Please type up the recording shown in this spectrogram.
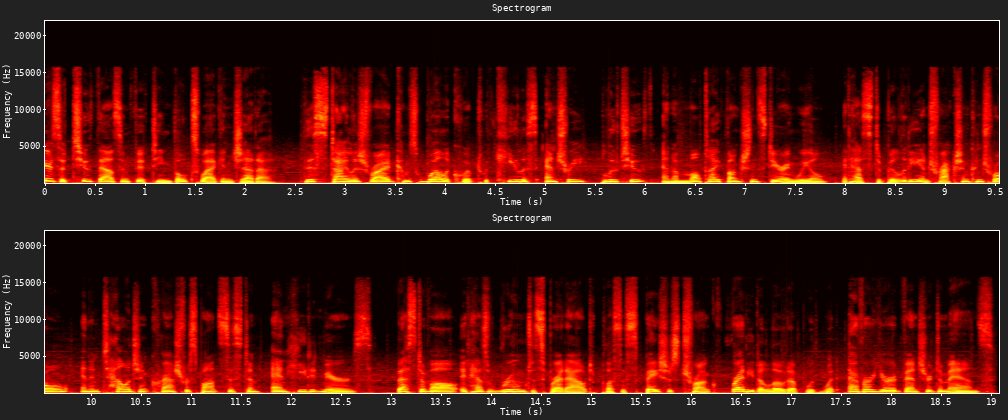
Here's a 2015 Volkswagen Jetta. This stylish ride comes well equipped with keyless entry, Bluetooth, and a multi-function steering wheel. It has stability and traction control, an intelligent crash response system, and heated mirrors. Best of all, it has room to spread out, plus a spacious trunk ready to load up with whatever your adventure demands.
